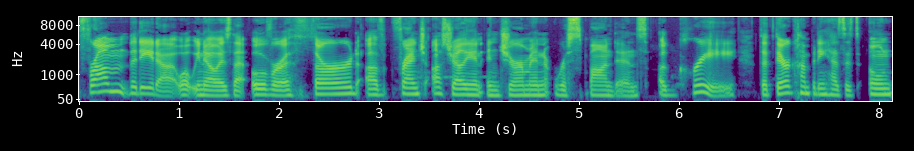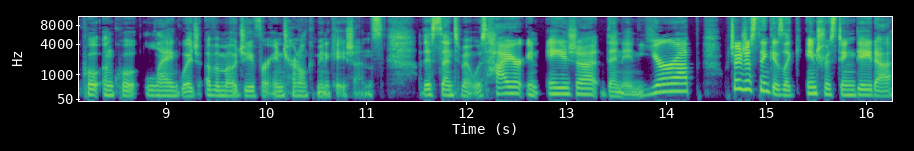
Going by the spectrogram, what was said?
from the data, what we know is that over a third of French, Australian, and German respondents agree that their company has its own quote unquote language of emoji for internal communications. This sentiment was higher in Asia than in Europe, which I just think is like interesting data.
